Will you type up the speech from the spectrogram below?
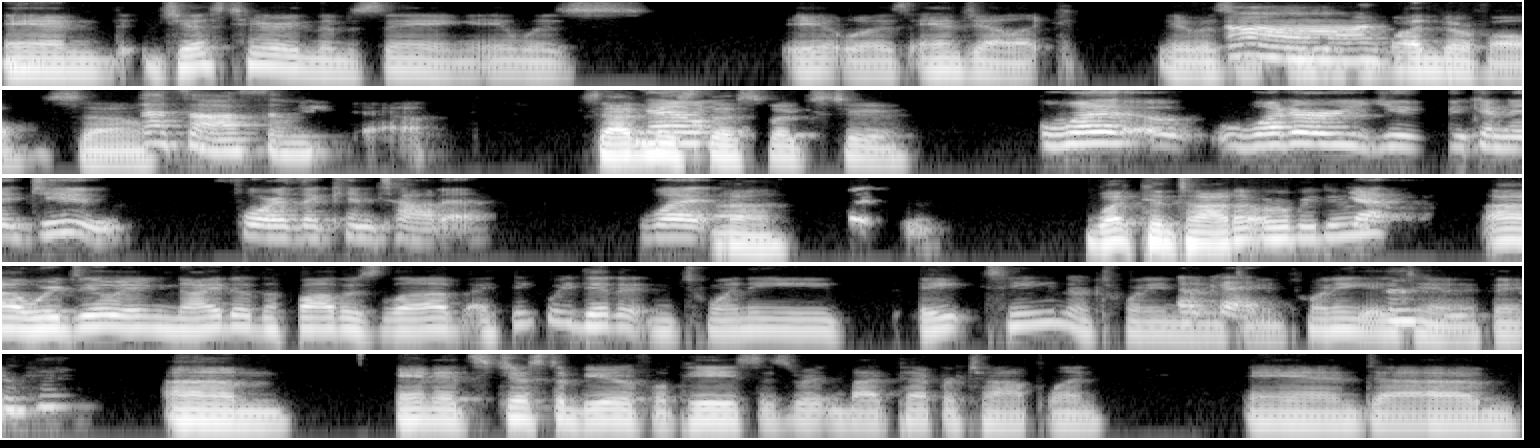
And just hearing them sing, it was it was angelic. It was, it was wonderful. So That's awesome. yeah. So I've Now- missed those folks too. What what are you gonna do for the cantata? What Uh, what cantata are we doing? Yeah. Uh, we're doing Night of the Father's Love. I think we did it in 2018 or 2019. Okay. 2018, I think. Mhm. um and it's just a beautiful piece it's written by pepper choplin and um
